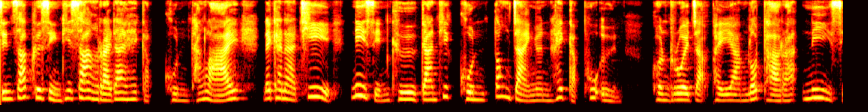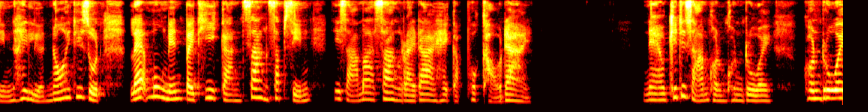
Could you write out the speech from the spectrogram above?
สินทรัพย์คือสิ่งที่สร้างรายได้ให้กับคุณทั้งหลาย ในขณะที่หนี้สินคือการที่คุณต้องจ่ายเงินให้กับผู้อื่น คนรวยจะพยายามลดภาระหนี้สินให้เหลือน้อยที่สุด และมุ่งเน้นไปที่การสร้างทรัพย์สินที่สามารถสร้างรายได้ให้กับพวกเขาได้ แนวคิดที่ 3 ของคนรวย คนรวย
